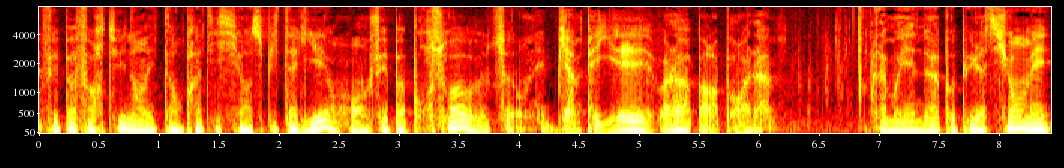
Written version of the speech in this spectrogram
On fait pas fortune en étant praticien hospitalier, on, on le fait pas pour soi, on est bien payé, voilà, par rapport à la, à la moyenne de la population. Mais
